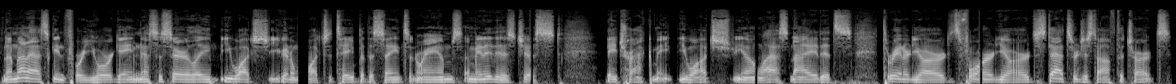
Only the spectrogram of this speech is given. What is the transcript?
And I'm not asking for your game necessarily. You watch, you're going to watch the tape of the Saints and Rams. I mean, it is just a track meet. You watch, you know, last night it's 300 yards, it's 400 yards. Stats are just off the charts.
